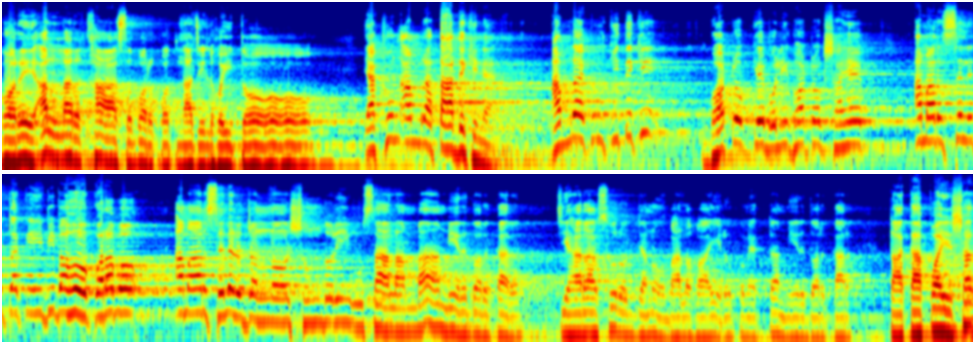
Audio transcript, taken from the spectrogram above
ঘরে আল্লাহর খাস বরকত নাজিল হইতো। এখন আমরা তা দেখি না। আমরা এখন কি দেখি? ঘটককে বলি, ঘটক সাহেব, আমার ছেলেটাকে বিবাহ করাবো। আমার ছেলের জন্য সুন্দরী উষা লাম্বা মেয়ের দরকার। চেহারা, সুরত যেন ভালো হয়, এরকম একটা মেয়ের দরকার। টাকা পয়সা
